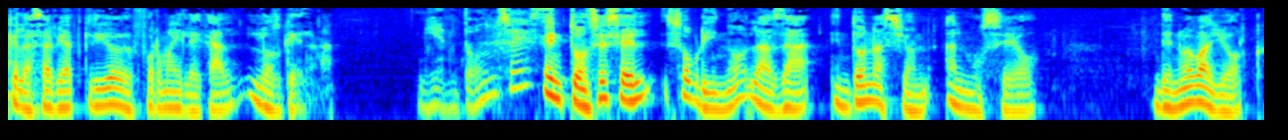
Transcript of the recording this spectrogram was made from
Que las había adquirido de forma ilegal los Gelman. ¿Y entonces? Entonces el sobrino las da en donación al Museo de Nueva York.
